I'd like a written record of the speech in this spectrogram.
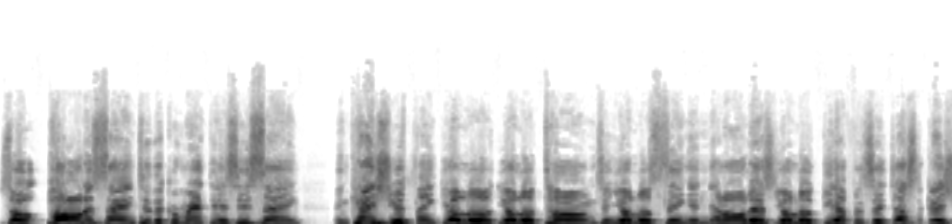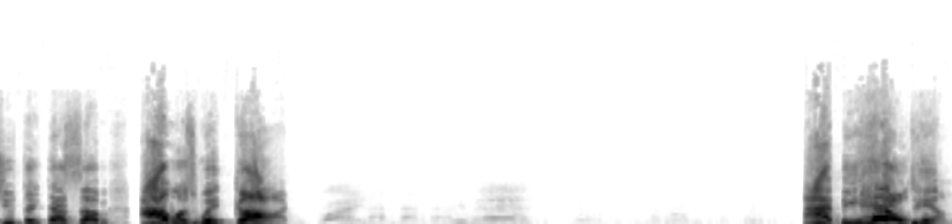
So, Paul is saying to the Corinthians, he's saying, in case you think your little, your little tongues and your little singing and all this, your little gift, and say, just in case you think that's something, I was with God. I beheld him.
